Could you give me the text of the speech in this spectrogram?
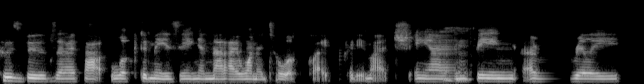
whose boobs that I thought looked amazing and that I wanted to look like pretty much. And mm-hmm. being a really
